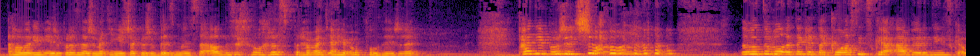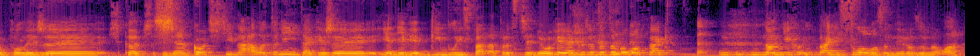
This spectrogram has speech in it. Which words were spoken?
A hovorí mi, že prosím že máte niečo akože bez mesa a ona začala rozprávať a ja úplne, že Pane Bože, čo? No to bola taká tá klasická aberdínska úplne, že... Škočtina. Škočtina, ale to není také, že ja neviem, Gimli z pána prsteňov, hej, akože toto bolo fakt... No nech, ani slovo som nerozumela.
